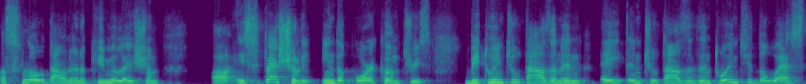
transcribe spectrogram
A slowdown in accumulation, uh, especially in the core countries. Between 2008 and 2020, the West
